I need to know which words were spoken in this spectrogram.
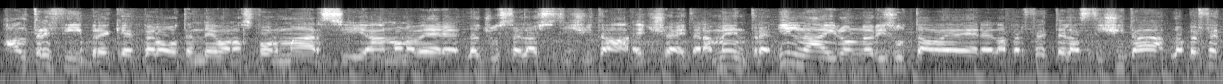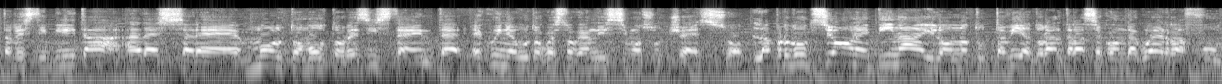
altre fibre che però tendevano a sformarsi, a non avere la giusta elasticità, eccetera, mentre il nylon risultava avere la perfetta elasticità, la perfetta vestibilità, ad essere molto molto resistente e quindi ha avuto questo grandissimo successo. La produzione di nylon, tuttavia, durante la seconda guerra fu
